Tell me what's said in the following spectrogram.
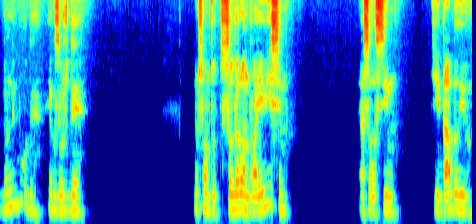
Ну не буде, як завжди. Тим словом, тут Celeron 2.8, SL7 TW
